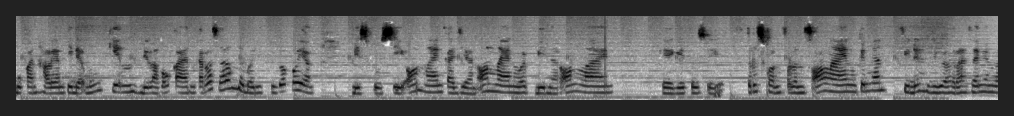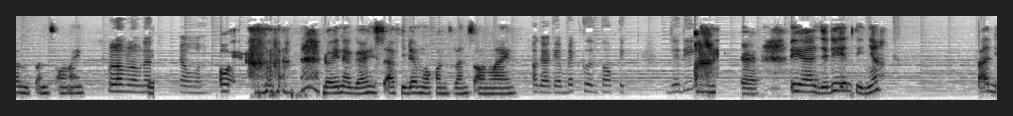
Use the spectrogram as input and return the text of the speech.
Bukan hal yang tidak mungkin dilakukan karena sekarang udah banyak juga kok yang diskusi online kajian online webinar online kayak gitu sih. Terus conference online mungkin kan Fida juga ngerasain kan conference online. Belum belum nanti. Ya Allah. Oh ya doain ya guys. Afida mau conference online. Oke okay, oke. Okay, back to the topic. Jadi okay. iya jadi intinya tadi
